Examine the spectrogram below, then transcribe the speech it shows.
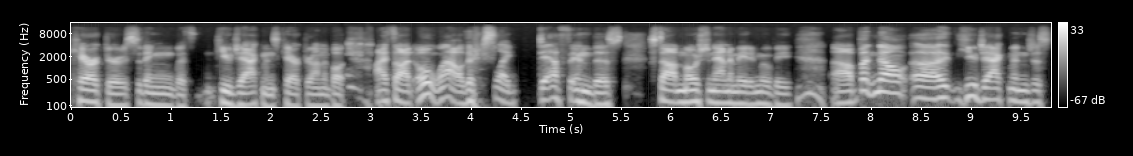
character sitting with hugh jackman's character on the boat i thought oh wow there's like death in this stop motion animated movie uh, but no uh, hugh jackman just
